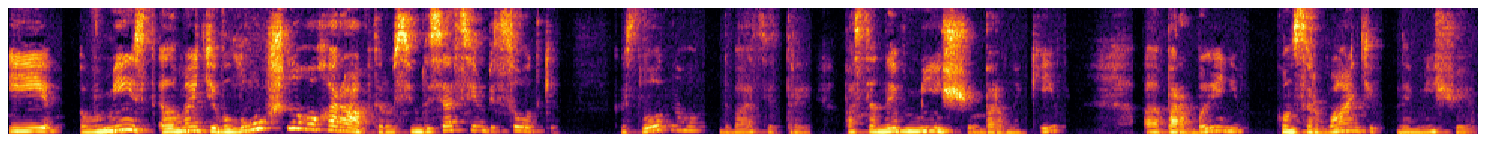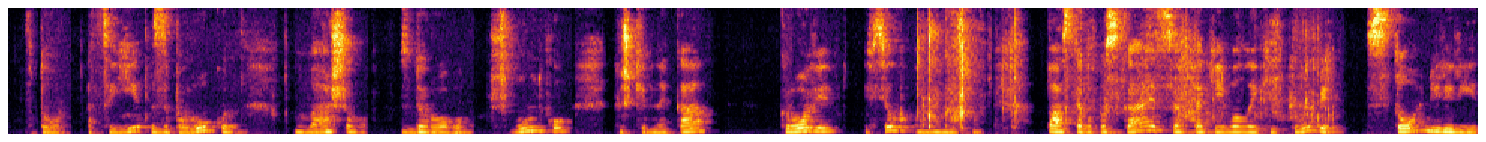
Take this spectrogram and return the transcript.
І вміст елементів лушного характеру 77%, кислотного 23%. Паста не вміщує барвників, е, парабенів, консервантів, не вміщує фтор. А це є запорукою вашого здорового шлунку, кишківника, крові і всього організму. Паста випускається в такій великій тубі 100 мл.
